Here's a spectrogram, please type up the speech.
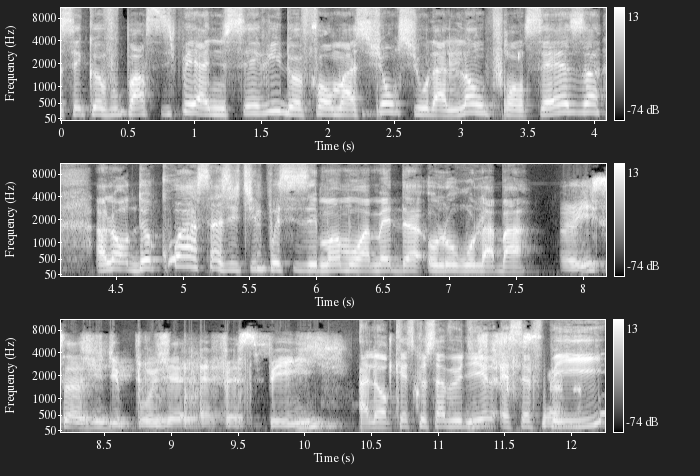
c'est que vous participez à une série de formations sur la langue française. Alors, de quoi s'agit-il précisément, Mohamed Oloro là-bas il s'agit du projet FSPI. Alors, qu'est-ce que ça veut dire, SFPI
